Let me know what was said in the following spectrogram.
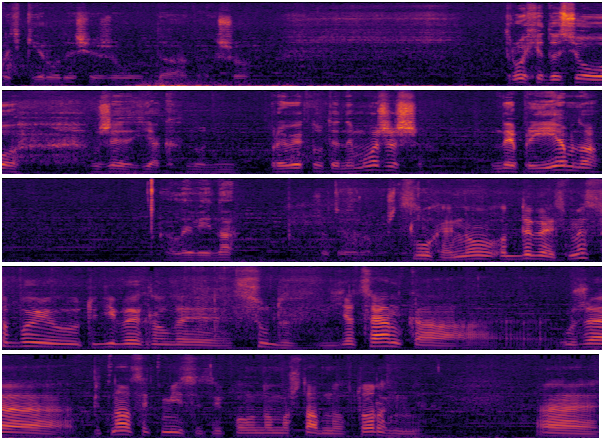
батьки родичі живуть. Да, так що трохи до цього вже як ну, привикнути не можеш. Неприємно, але війна. Що ти зробиш? Слухай, ну от дивись, ми з тобою тоді виграли суд Яценка е, уже 15 місяців повномасштабного вторгнення. Е,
